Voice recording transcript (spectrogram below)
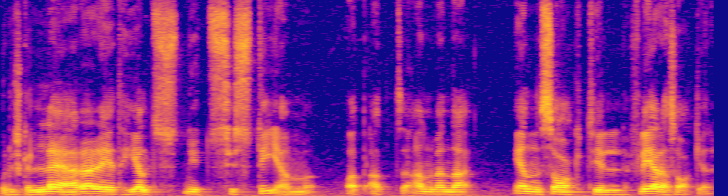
Och du ska lära dig ett helt nytt system. Att, att använda en sak till flera saker.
